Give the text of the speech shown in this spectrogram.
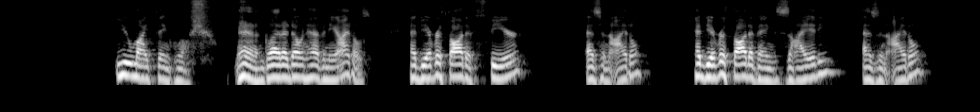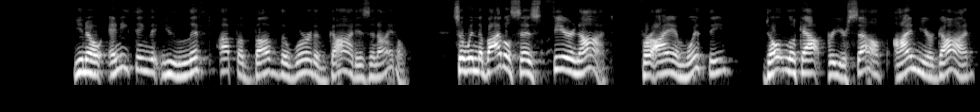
You might think, well, whew, man, I'm glad I don't have any idols. Have you ever thought of fear as an idol? Have you ever thought of anxiety as an idol? You know, anything that you lift up above the word of God is an idol. So when the Bible says, Fear not, for I am with thee, don't look out for yourself, I'm your God,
